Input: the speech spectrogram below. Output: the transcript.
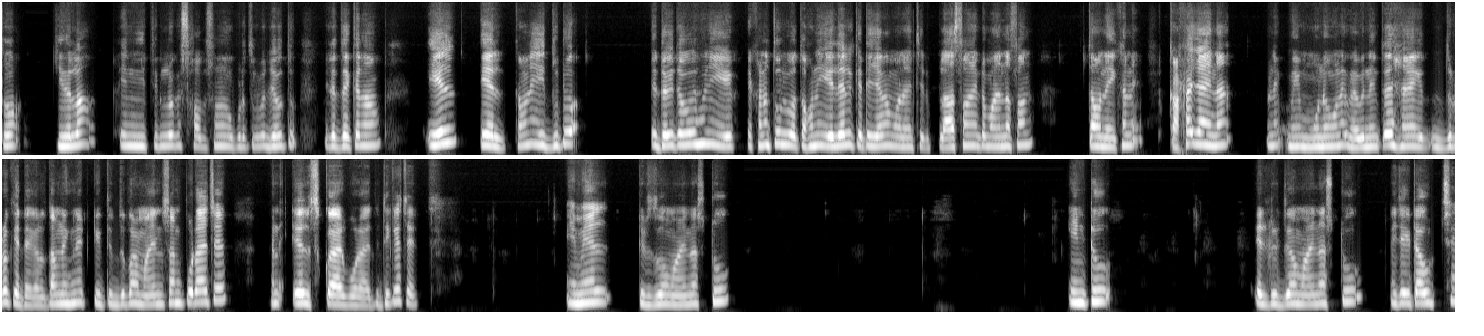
তো কি হলো? এই নিচেগুলোকে সবসময় উপরে তুলবো। যেহেতু এটা দেখে নাও এল এল তার মানে এই দুটো এটাকে যখন এখানে তুলবো তখন এল এল কেটে যাবে। মানে হচ্ছে প্লাস ওয়ান এটা মাইনাস ওয়ান তার মানে এখানে কাটা যায় না। মানে মনে মনে ভেবে নিতে হ্যাঁ দুটো কেটে গেল। তার মানে এখানে টি টু দুবার মাইনাস ওয়ান পড়ে আছে, এখানে এল স্কোয়ার পড়ে আছে, ঠিক আছে? M L T to minus two into L to minus two এই যে এটা উঠছে,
